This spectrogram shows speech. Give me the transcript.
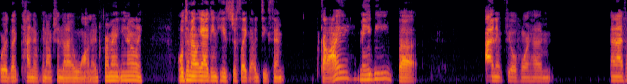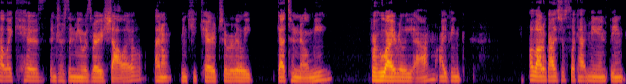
or the kind of connection that I wanted from it, you know? Like, ultimately, I think he's just like a decent guy, maybe, but I didn't feel for him. And I felt like his interest in me was very shallow. I don't think he cared to really get to know me for who I really am. I think a lot of guys just look at me and think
